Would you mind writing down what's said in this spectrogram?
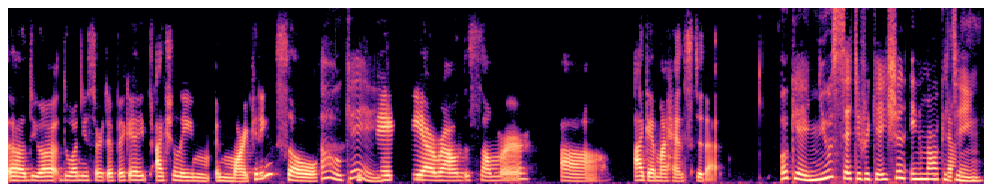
Uh, do a do a new certificate actually in, in marketing. So oh, okay, maybe around the summer, uh, I get my hands to that. Okay, new certification in marketing.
